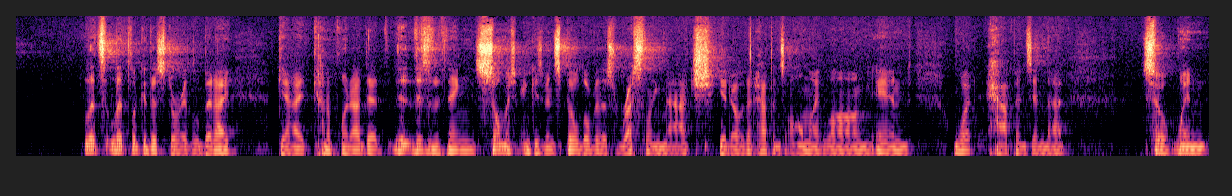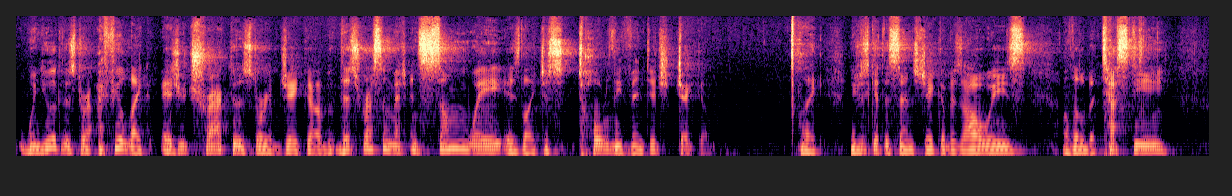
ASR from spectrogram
let's let's look at this story a little bit. I again, I kind of point out that th- this is the thing. So much ink has been spilled over this wrestling match, you know, that happens all night long, and what happens in that. So when when you look at the story, I feel like as you track through the story of Jacob, this wrestling match in some way is like just totally vintage Jacob. Like you just get the sense Jacob is always a little bit testy,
